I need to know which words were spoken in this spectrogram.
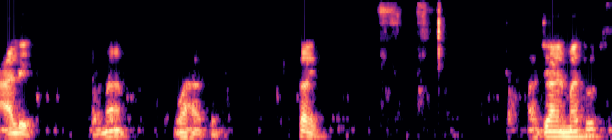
عليه. تمام؟ وهكذا. طيب. agile methods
